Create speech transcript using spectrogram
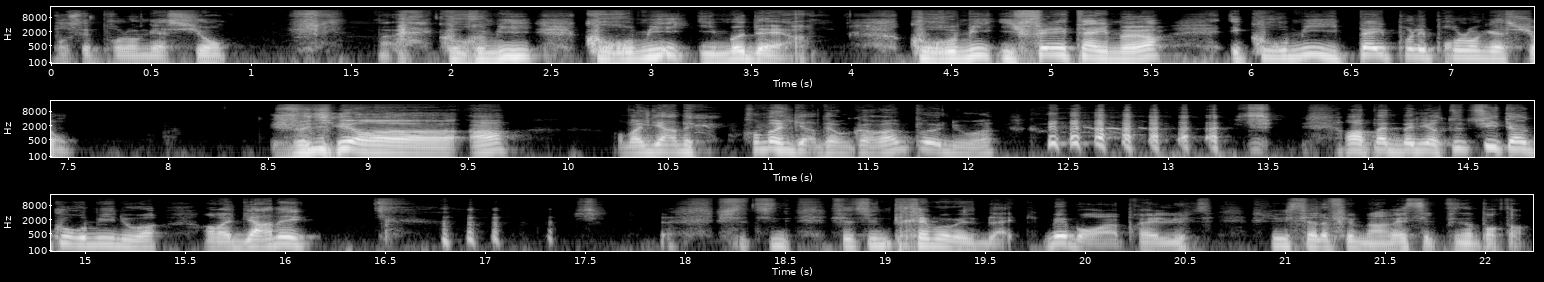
pour cette prolongation. Kurumi, Kurumi, il modère. Kurumi, il fait les timers et Kurumi, il paye pour les prolongations. Je veux dire, euh, hein, on va le garder, on va le garder encore un peu, nous. Hein. on va pas te bannir tout de suite, hein, Kurumi, nous. Hein. On va te garder. c'est une, très mauvaise blague. Mais bon, après, lui, ça l'a fait marrer, c'est le plus important.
